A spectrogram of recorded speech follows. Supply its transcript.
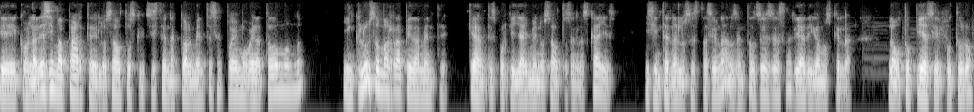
que con la décima parte de los autos que existen actualmente se puede mover a todo el mundo, incluso más rápidamente que antes, porque ya hay menos autos en las calles y sin tenerlos estacionados. Entonces, esa sería, digamos que la, utopía hacia el futuro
